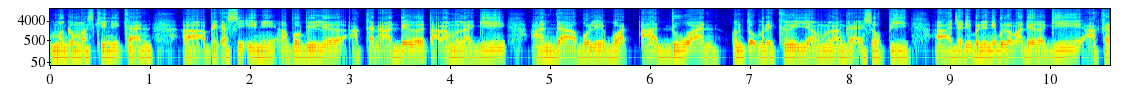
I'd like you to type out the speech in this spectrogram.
mengemaskinikan uh, aplikasi ini apabila akan ada tak lama lagi anda boleh buat aduan untuk mereka yang melanggar SOP. Uh, jadi benda ni belum ada lagi akan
